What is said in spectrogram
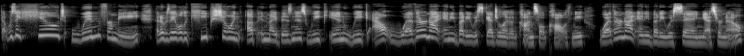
That was a huge win for me that I was able to keep showing up in my business week in, week out, whether or not anybody was scheduling a consult call with me, whether or not anybody was saying yes or no,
